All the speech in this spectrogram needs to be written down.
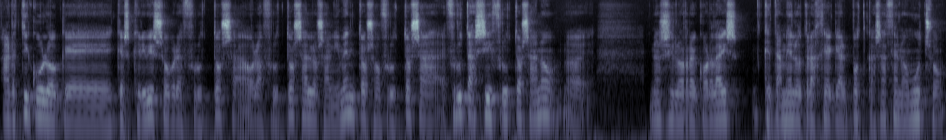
artículo que, escribí sobre fructosa o la fructosa en los alimentos o fructosa, fruta sí, fructosa no, no, no sé si lo recordáis, que también lo traje aquí al podcast hace no mucho.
